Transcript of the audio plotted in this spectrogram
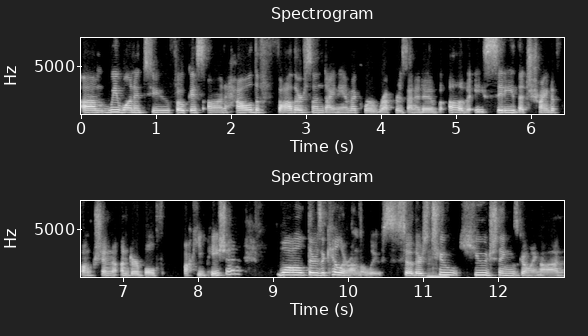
Um, we wanted to focus on how the father-son dynamic were representative of a city that's trying to function under both occupation, while there's a killer on the loose. So there's Mhm. 2 huge things going on,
